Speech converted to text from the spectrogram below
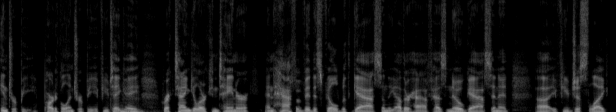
entropy, particle entropy. If you take mm-hmm. a rectangular container and half of it is filled with gas and the other half has no gas in it, uh, if you just like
